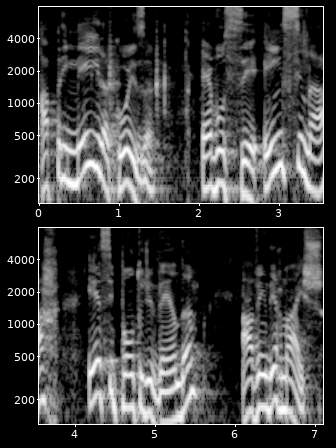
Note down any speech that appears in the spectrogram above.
A primeira coisa é você ensinar esse ponto de venda a vender mais.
